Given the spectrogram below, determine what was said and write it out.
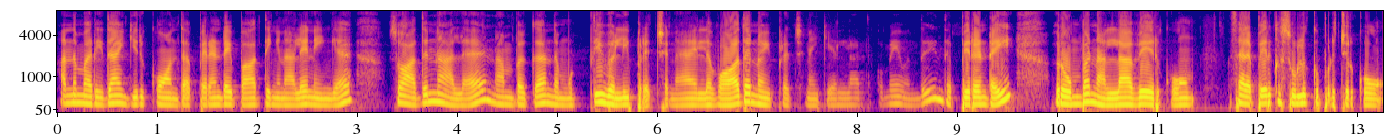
அந்த மாதிரி தான் இருக்கும் அந்த பிரண்டை பார்த்திங்கனாலே நீங்கள் ஸோ அதனால் நம்மளுக்கு அந்த முட்டி வலி பிரச்சனை இல்லை வாத நோய் பிரச்சனைக்கு எல்லாத்துக்குமே வந்து இந்த பிரண்டை ரொம்ப நல்லாவே இருக்கும். சில பேருக்கு சுளுக்கு பிடிச்சிருக்கும்.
